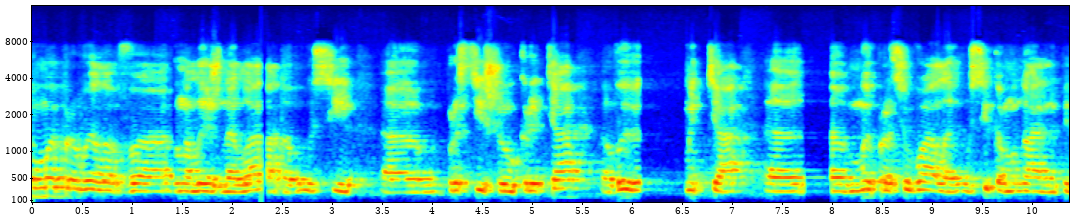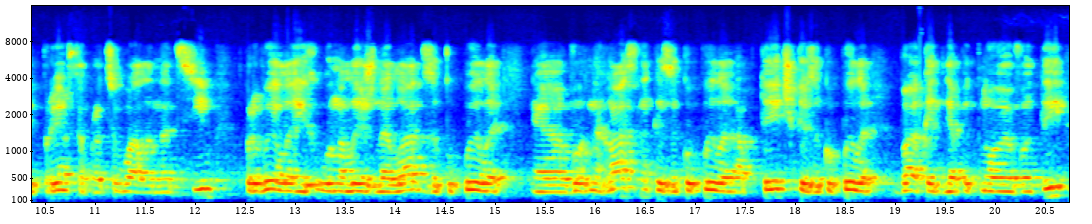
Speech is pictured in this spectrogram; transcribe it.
Ми провели в належне лад усі е, простіші укриття, вивели миття. Е, е, Ми працювали, усі комунальні підприємства працювали над цим, привели їх у належний лад, закупили е, вогнегасники, закупили аптечки, закупили баки для питної води.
